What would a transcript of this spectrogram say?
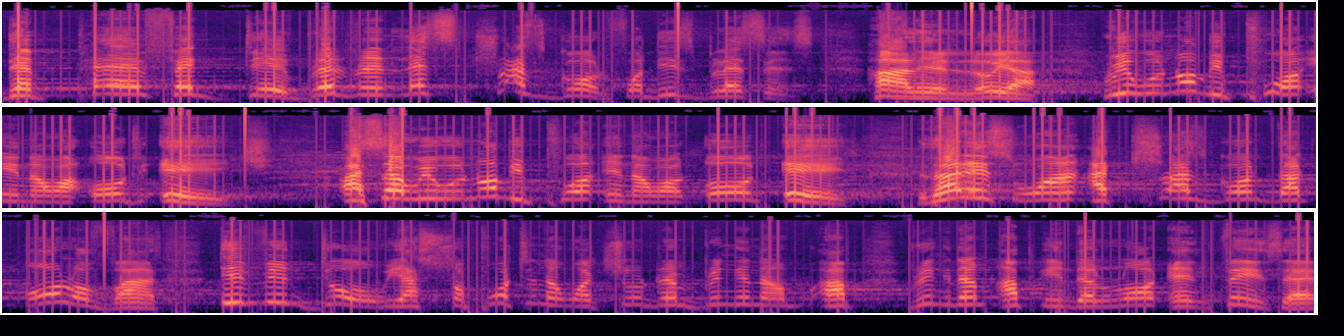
The perfect day. Brethren, let's trust God for these blessings. Hallelujah. We will not be poor in our old age. I said we will not be poor in our old age. That is why I trust God that all of us, even though we are supporting our children, bringing them up, bringing them up in the Lord and things, eh,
